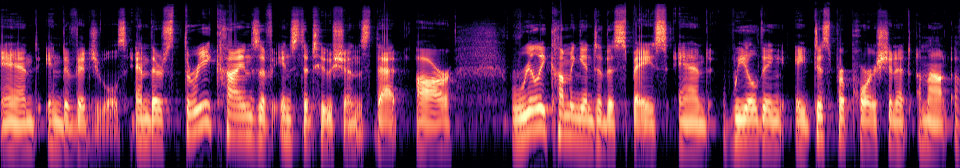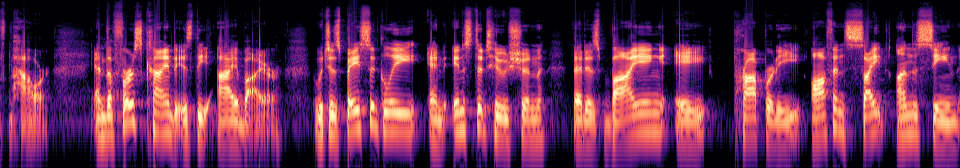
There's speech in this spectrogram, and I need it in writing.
and individuals. And there's three kinds of institutions that are really coming into this space and wielding a disproportionate amount of power. And the first kind is the iBuyer, which is basically an institution that is buying a property, often sight unseen,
